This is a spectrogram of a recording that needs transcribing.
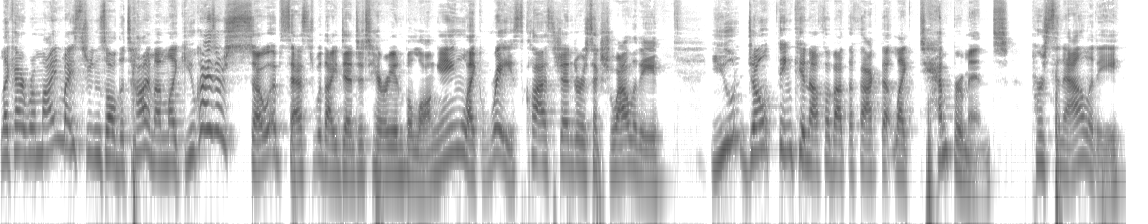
Like I remind my students all the time, I'm like, you guys are so obsessed with identitarian belonging, like race, class, gender, sexuality. You don't think enough about the fact that like temperament, personality,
